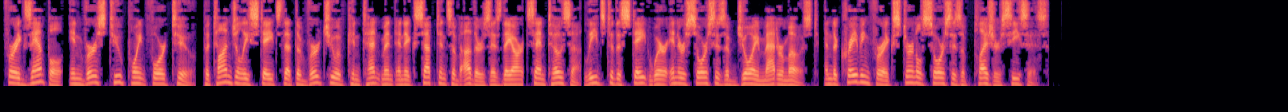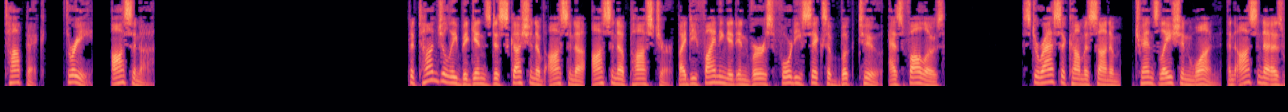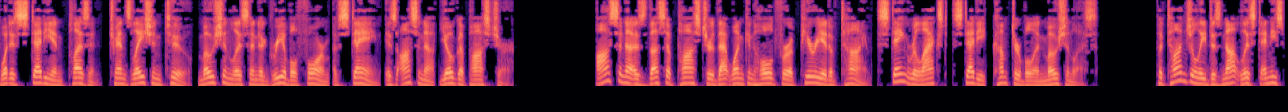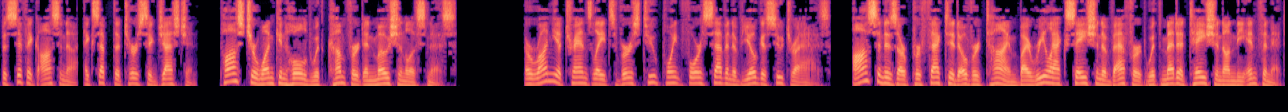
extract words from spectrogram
For example, in verse 2.42, Patanjali states that the virtue of contentment and acceptance of others as they are santosa leads to the state where inner sources of joy matter most, and the craving for external sources of pleasure ceases. 3. Asana Patanjali begins discussion of asana, asana posture by defining it in verse 46 of Book 2, as follows Starasakamasana, translation 1, an asana is what is steady and pleasant, translation 2, motionless and agreeable form of staying is asana yoga posture. Asana is thus a posture that one can hold for a period of time, staying relaxed, steady, comfortable and motionless. Patanjali does not list any specific asana, except the terse suggestion, "...posture one can hold with comfort and motionlessness." Aranya translates verse 2.47 of Yoga Sutra as, "...asanas are perfected over time by relaxation of effort with meditation on the infinite."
